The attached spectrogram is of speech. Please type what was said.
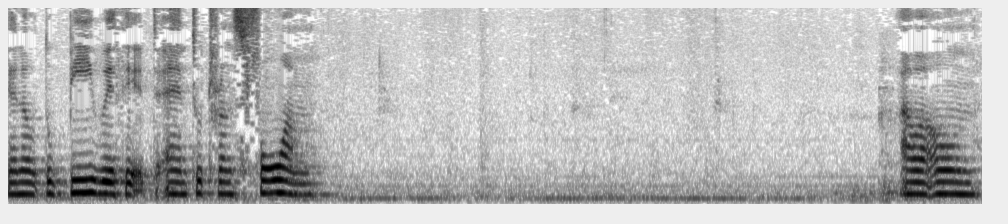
you know, to be with it and to transform our own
